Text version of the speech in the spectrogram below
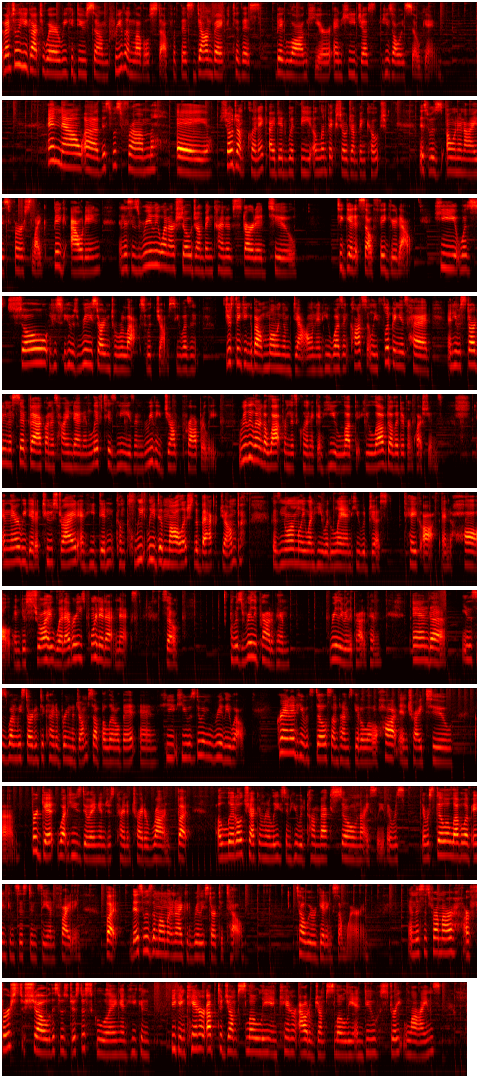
eventually he got to where we could do some prelim level stuff with this down bank to this big log here and he just he's always so game. And now uh, this was from a show jump clinic I did with the Olympic show jumping coach. This was Owen and I's first like big outing and this is really when our show jumping kind of started to to get itself figured out. He was so he was really starting to relax with jumps. He wasn't just thinking about mowing him down and he wasn't constantly flipping his head and he was starting to sit back on his hind end and lift his knees and really jump properly. Really learned a lot from this clinic and he loved it. He loved all the different questions. And there we did a two stride and he didn't completely demolish the back jump because normally when he would land he would just take off and haul and destroy whatever he's pointed at next. So I was really proud of him. Really, really proud of him. And uh, this is when we started to kind of bring the jumps up a little bit, and he, he was doing really well. Granted, he would still sometimes get a little hot and try to um, forget what he's doing and just kind of try to run, but a little check and release, and he would come back so nicely. There was there was still a level of inconsistency and fighting, but this was the moment when I could really start to tell, tell we were getting somewhere. And and this is from our our first show. This was just a schooling, and he can he can canter up to jump slowly and canter out of jump slowly and do straight lines.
